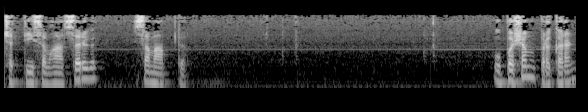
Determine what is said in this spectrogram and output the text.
छत्तीसवा सर्ग समाप्त। उपशम प्रकरण।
